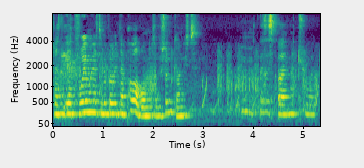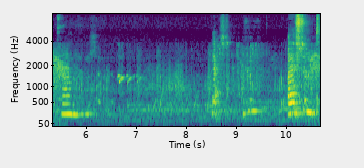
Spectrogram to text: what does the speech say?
Das hat, ihr habt vorhin immer gesagt, die wird mit einer Powerbomb. Das bestimmt gar nicht. Das ist bei Metroid Prime, glaube ich. Ja, echt. Ah, ja, stimmt.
